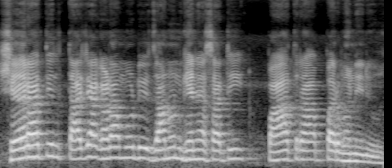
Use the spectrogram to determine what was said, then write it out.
शहरातील ताज्या घडामोडी जाणून घेण्यासाठी पाहत राहा परभणी न्यूज.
